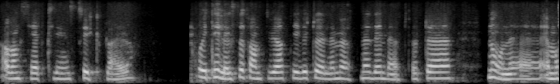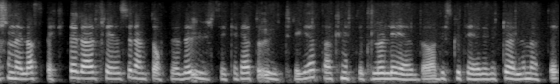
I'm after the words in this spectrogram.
avansert klinisk sykepleier. Og I tillegg så fant vi at de virtuelle møtene det medførte noen emosjonelle aspekter der flere studenter opplevde usikkerhet og utrygghet da, knyttet til å lede og diskutere virtuelle møter.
